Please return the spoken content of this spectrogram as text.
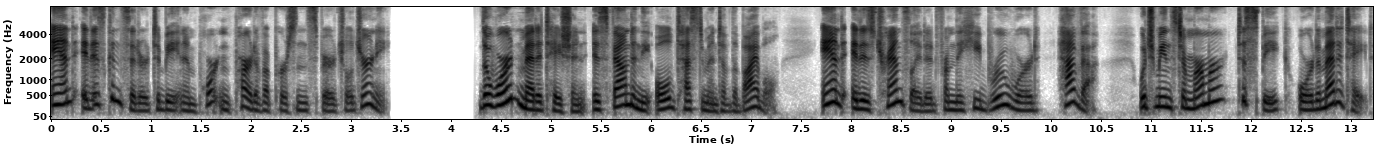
and it is considered to be an important part of a person's spiritual journey. The word meditation is found in the Old Testament of the Bible, and it is translated from the Hebrew word hava, which means to murmur, to speak, or to meditate.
